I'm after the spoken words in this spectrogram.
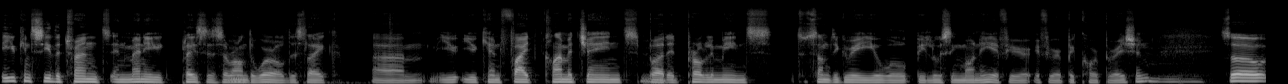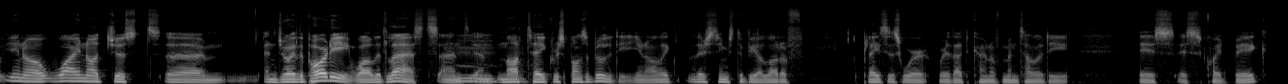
you can see the trend in many places around the world. It's like um, you you can fight climate change, but it probably means to some degree you will be losing money if you're if you're a big corporation. Mm. So you know why not just um, enjoy the party while it lasts and and Mm, not take responsibility. You know, like there seems to be a lot of places where where that kind of mentality is is quite big.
